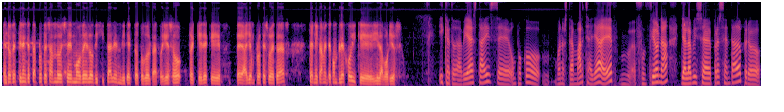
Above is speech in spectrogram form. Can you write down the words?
entonces tienen que estar procesando ese modelo digital en directo todo el rato y eso requiere que haya un proceso detrás técnicamente complejo y que laborioso y que todavía estáis eh, un poco, bueno, está en marcha ya, ¿eh? funciona, ya lo habéis eh, presentado, pero,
